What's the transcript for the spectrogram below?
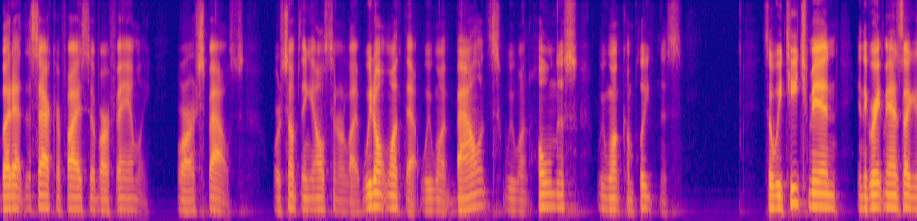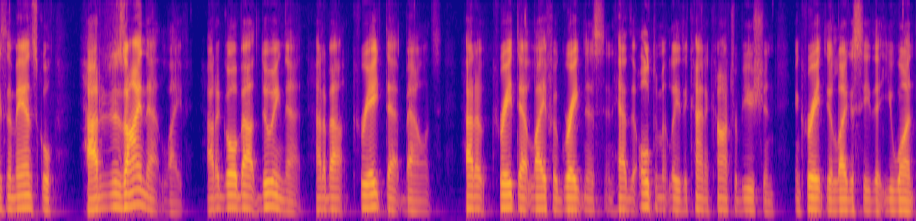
but at the sacrifice of our family or our spouse or something else in our life. We don't want that. We want balance, we want wholeness, we want completeness. So we teach men in the Great Man's Legacy, the Man School, how to design that life, how to go about doing that, how to about create that balance, how to create that life of greatness and have the ultimately the kind of contribution and create the legacy that you want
